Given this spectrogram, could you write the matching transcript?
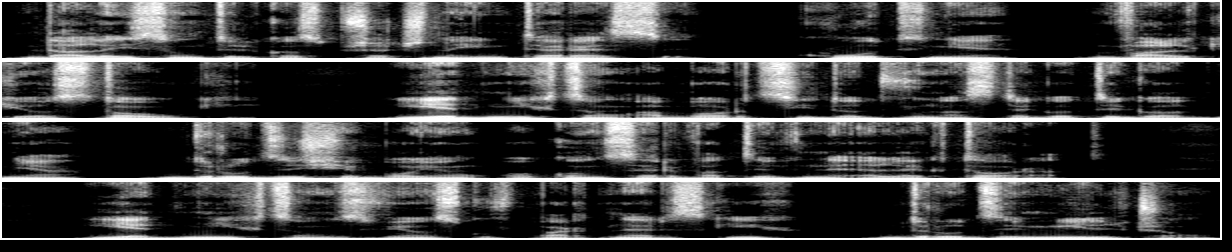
Dalej są tylko sprzeczne interesy, kłótnie, walki o stołki. Jedni chcą aborcji do 12 tygodnia, drudzy się boją o konserwatywny elektorat. Jedni chcą związków partnerskich, drudzy milczą.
